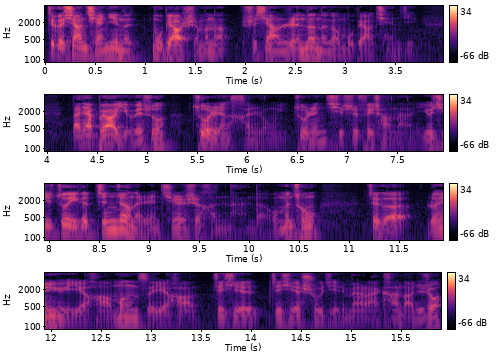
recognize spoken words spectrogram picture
这个向前进的目标是什么呢？是向人的那个目标前进。大家不要以为说做人很容易，做人其实非常难，尤其做一个真正的人其实是很难的。我们从这个《论语》也好，《孟子》也好，这些这些书籍里面来看到，就是说，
